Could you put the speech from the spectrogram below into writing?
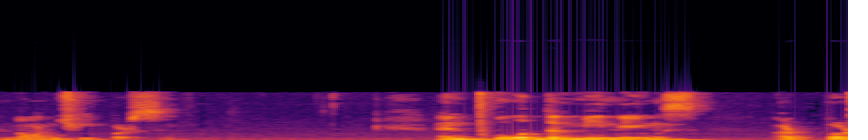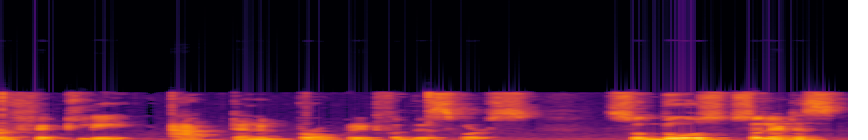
non-Jew person. And both the meanings are perfectly apt and appropriate for this verse. So those, so let us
